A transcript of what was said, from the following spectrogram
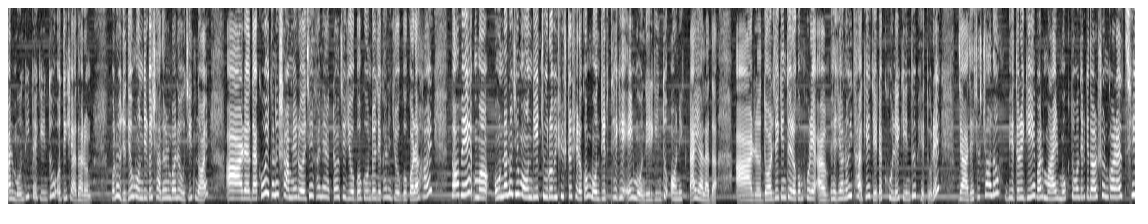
আর মন্দিরটা কিন্তু অতি সাধারণ। কোনো যদিও মন্দিরকে সাধারণ বলে উচিত নয় আর দেখো, এখানে সামনে রয়েছে, এখানে একটা হচ্ছে যজ্ঞকুণ্ড যেখানে যজ্ঞ করা হয়। তবে অন্যান্য যে মন্দির চূড়ো বিশিষ্ট সেরকম মন্দির থেকে এই মন্দির কিন্তু অনেকটাই আলাদা। আর দরজা কিন্তু এরকম করে ভেজানোই থাকে, যেটা খুলে কিন্তু ভেতরে যাওয়া যায়। চলো, ভেতরে গিয়ে এবার মায়ের মুখ তোমাদেরকে দর্শন করাচ্ছি।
